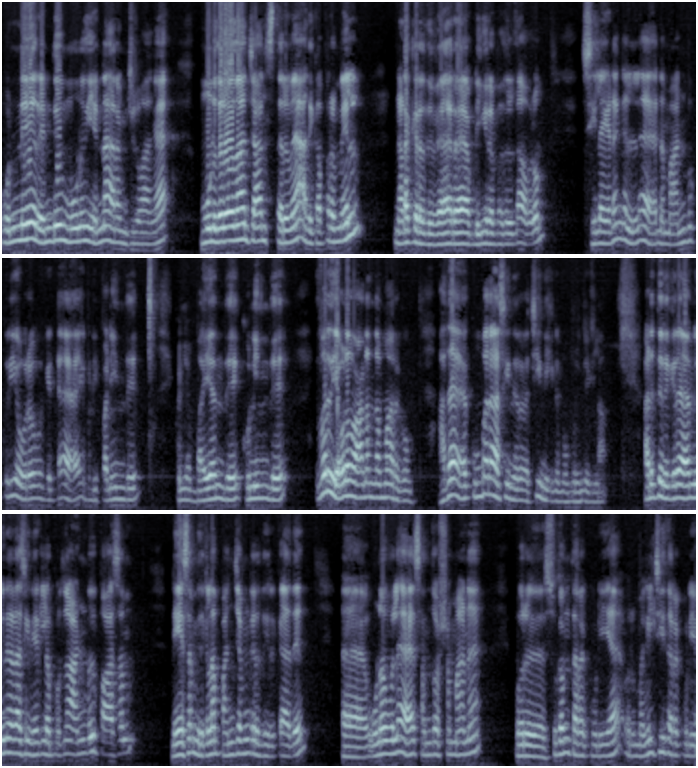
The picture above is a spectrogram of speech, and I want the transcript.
ஒன்று ரெண்டு மூணு எண்ண ஆரம்பிச்சிடுவாங்க மூணு தடவை தான் சான்ஸ் தருவேன். அதுக்கப்புறமேல் நடக்கிறது வேற அப்படிங்கிற பதில் தான் வரும். சில இடங்களில் நம்ம அன்புக்குரிய உறவுகிட்ட இப்படி பணிந்து கொஞ்சம் பயந்து குனிந்து இவர் எவ்வளவு ஆனந்தமாக இருக்கும். அதை கும்பராசினரை வச்சு இன்னைக்கு நம்ம புரிஞ்சுக்கலாம். அடுத்து இருக்கிற மீனராசி நேர்களை பொறுத்தலாம் அன்பு பாசம் நேசம் இதுக்கெல்லாம் பஞ்சம்ங்கிறது இருக்காது. உணவில் சந்தோஷமான ஒரு சுகம் தரக்கூடிய ஒரு மகிழ்ச்சி தரக்கூடிய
